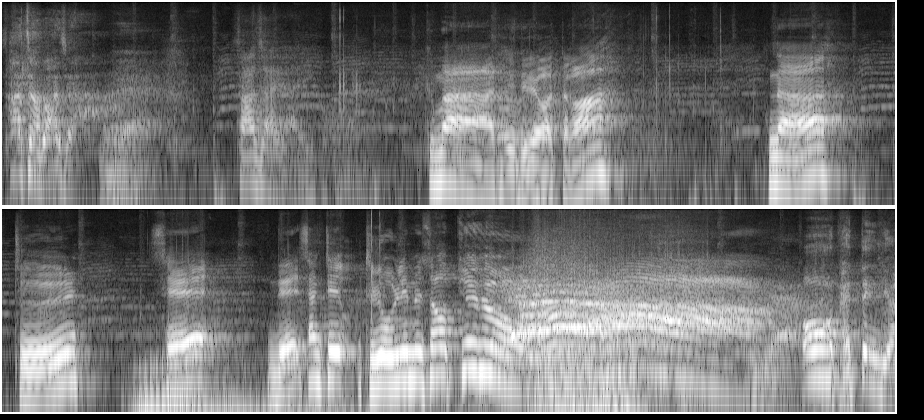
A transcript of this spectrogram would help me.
사자 맞아. 사자야 이거. 그만 다시 내려갔다가 하나, 둘, 셋, 넷 상체 들어 올리면서 표효. 어, 배 땡겨.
